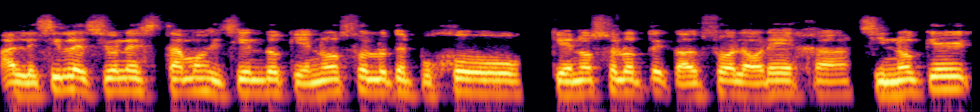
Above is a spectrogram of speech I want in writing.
al decir lesiones estamos diciendo que no solo te empujó, que no solo te causó la oreja, sino que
